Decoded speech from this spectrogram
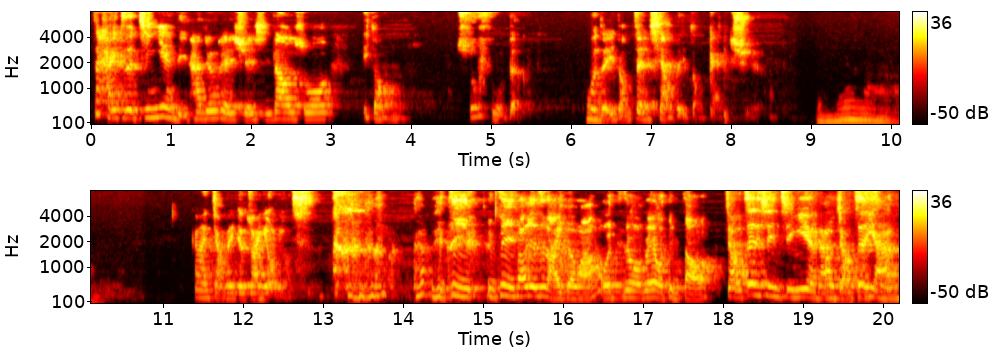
在孩子的经验里，他就会学习到说一种舒服的。或者一种正向的一种感觉。嗯，刚才讲了一个专有名词，你自己你自己发现是哪一个吗？我我没有听到。矫正性经验啊，矫正牙，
